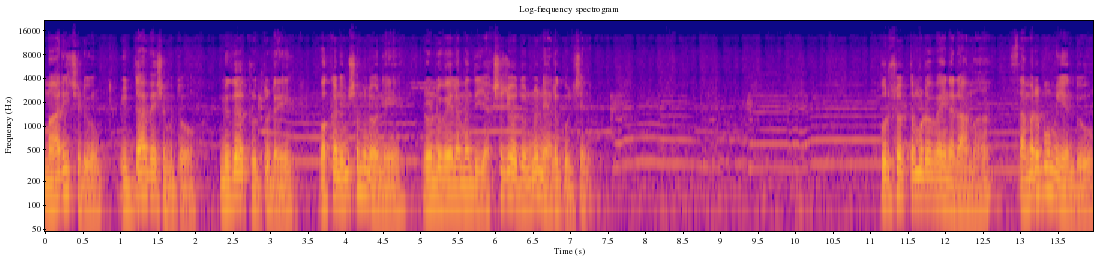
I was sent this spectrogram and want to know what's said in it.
మారీచుడు యుద్ధావేశముతో మిగుల కృత్తుడై ఒక్క నిమిషములోనే రెండు వేల మంది యక్షజోధులను నేలగూల్చెను. పురుషోత్తముడవైన రామ సమరభూమి యందు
